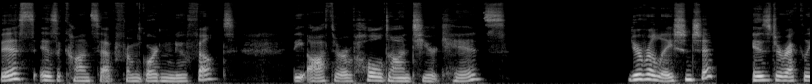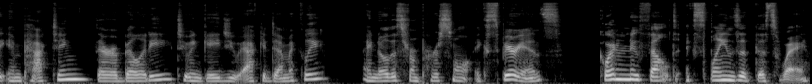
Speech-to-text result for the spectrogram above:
This is a concept from Gordon Neufeld, the author of Hold On to Your Kids. Your relationship is directly impacting their ability to engage you academically. I know this from personal experience. Gordon Neufeld explains it this way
